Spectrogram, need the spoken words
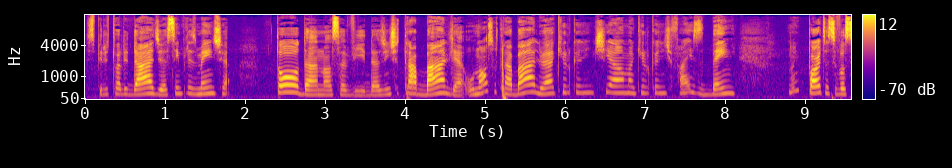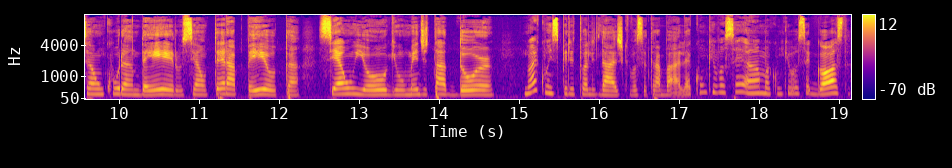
Espiritualidade é simplesmente toda a nossa vida. A gente trabalha, o nosso trabalho é aquilo que a gente ama, aquilo que a gente faz bem. Não importa se você é um curandeiro, se é um terapeuta, se é um yogi, um meditador. Não é com espiritualidade que você trabalha, é com o que você ama, com o que você gosta,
